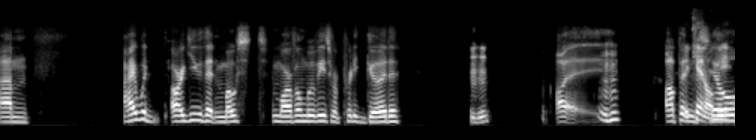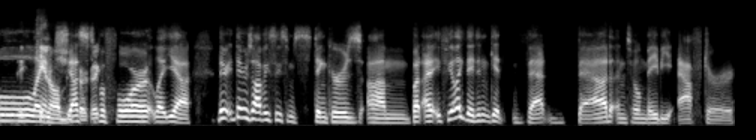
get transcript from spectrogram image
Um, I would argue that most Marvel movies were pretty good. Mhm. Uh, Mhm. Up They can't be- until like can't be just before, like yeah, there there's obviously some stinkers. Um, but I feel like they didn't get that bad until maybe after.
